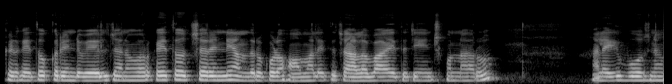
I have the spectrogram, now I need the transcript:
ఇక్కడికైతే ఒక రెండు వేలు జనం వరకు అయితే వచ్చారండి. అందరూ కూడా హోమాలు అయితే చాలా బాగా అయితే చేయించుకున్నారు. అలాగే భోజనం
